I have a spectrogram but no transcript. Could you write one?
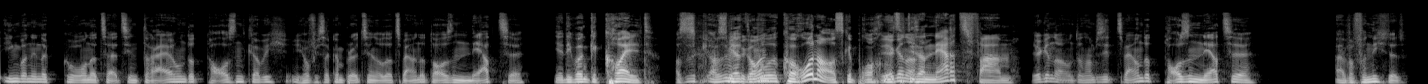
irgendwann in der Corona-Zeit sind 300.000, glaube ich, ich hoffe, ich sage keinen Blödsinn, oder 200.000 Nerze. Ja, die wurden gekeult. Hast du hast du mitbekommen? wo Corona ausgebrochen Ja, ist, genau. dieser Nerzfarm. Ja, genau. Und dann haben sie 200.000 Nerze einfach vernichtet.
